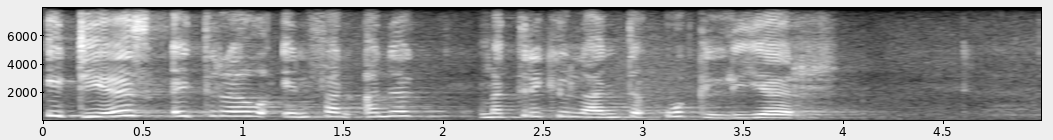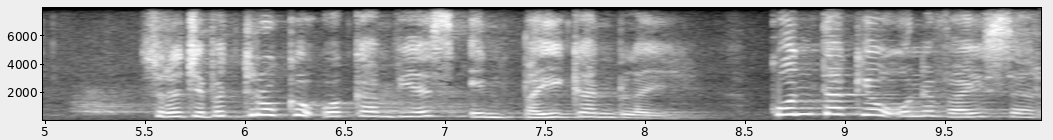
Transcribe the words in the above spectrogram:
idees uitruil en van ander matrikulante ook leer. Sodat jy betrokke ook kan wees en by kan bly. Kontak jou onderwyser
